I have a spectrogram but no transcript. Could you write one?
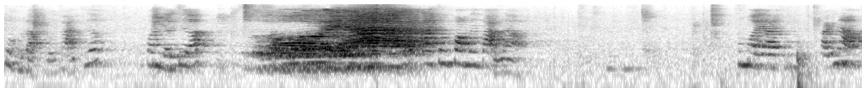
trùng lặp với bạn trước. Con nhớ chưa? Rồi ạ. ai trong phong lên bảng nào? Xin mời à, Khánh nào?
